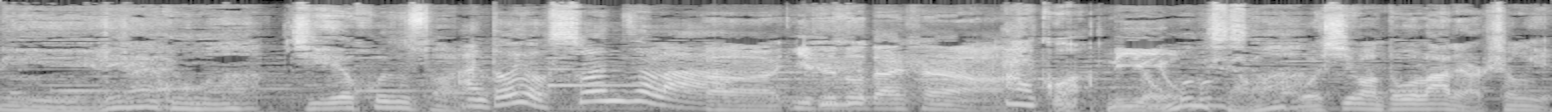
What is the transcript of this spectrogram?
你恋爱过吗？结婚算俺都有孙子了。呃，一直都单身啊。爱过。你有梦想吗？我希望多拉点生意，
